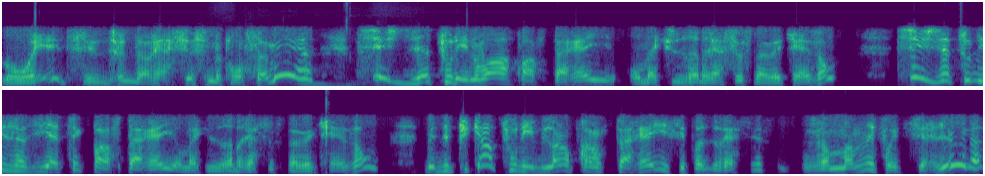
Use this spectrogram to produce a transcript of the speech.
Oui, c'est de racisme consommé. Hein. Si je disais tous les Noirs pensent pareil, on m'accuserait de racisme avec raison. Si je disais tous les Asiatiques pensent pareil, on m'accuserait de racisme avec raison. Mais depuis quand tous les Blancs pensent pareil, c'est pas du racisme? Je vais me demander, il faut être sérieux, là.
